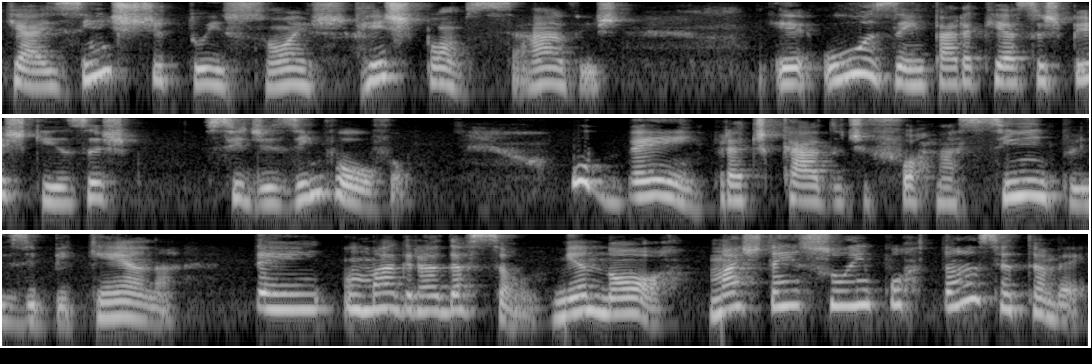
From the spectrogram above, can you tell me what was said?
que as instituições responsáveis usem para que essas pesquisas se desenvolvam. O bem praticado de forma simples e pequena tem uma gradação menor, mas tem sua importância também.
